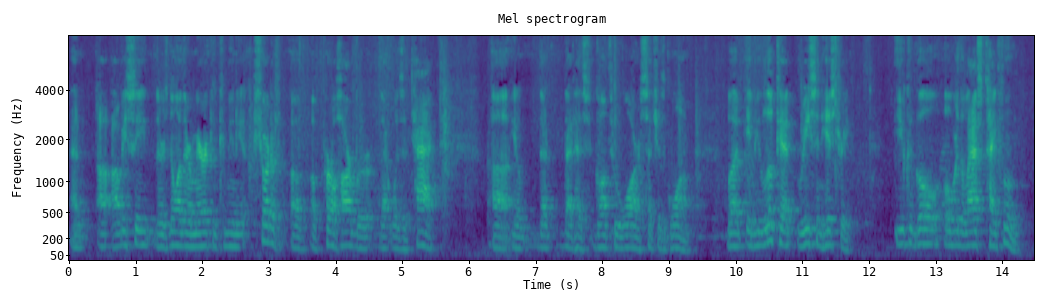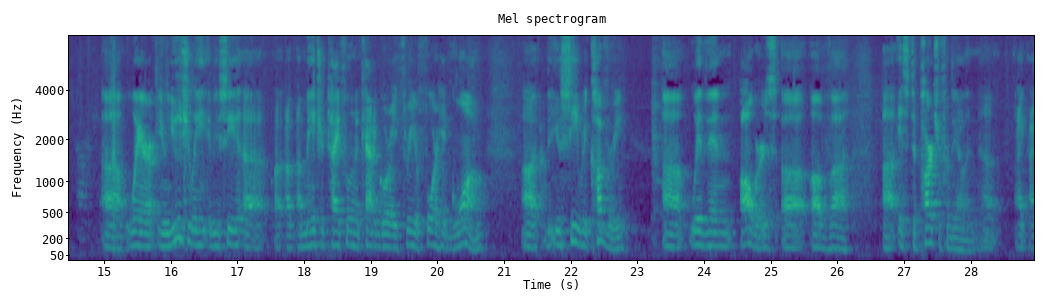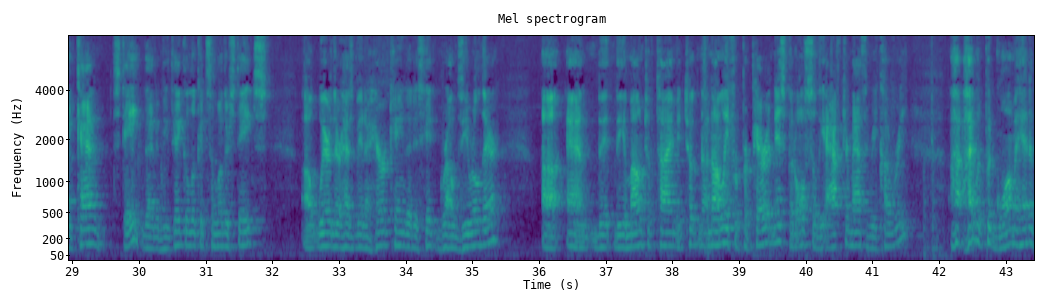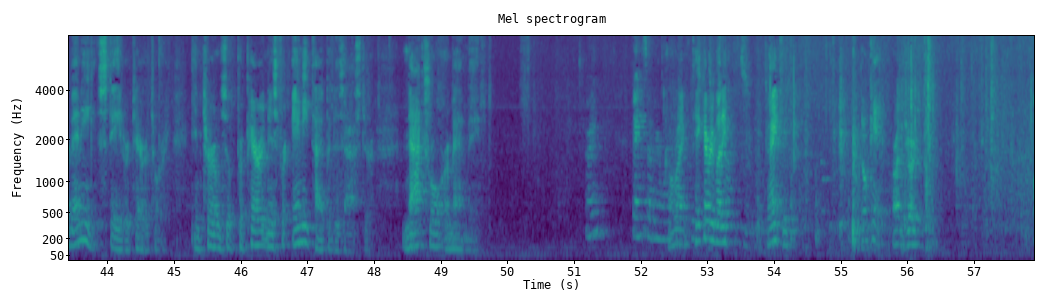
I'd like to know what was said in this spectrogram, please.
and uh, obviously there's no other American community short of, of, of Pearl Harbor that was attacked. Uh, you know that that has gone through war, such as Guam. But if you look at recent history, you could go over the last typhoon, uh, where you know, usually if you see a, a, a major typhoon, a category three or four hit Guam, uh, that you see recovery uh, within hours uh, of its departure from the island. I, I can state that if you take a look at some other states, uh, where there has been a hurricane that has hit ground zero there. Uh, and the, the amount of time it took, not, not only for preparedness, but also the aftermath and recovery, I, I would put Guam ahead of any state or territory in terms of preparedness for any type of disaster, natural or man made. All right, thanks, everyone. All right, take care, everybody. Thank you. Okay, all right, George.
